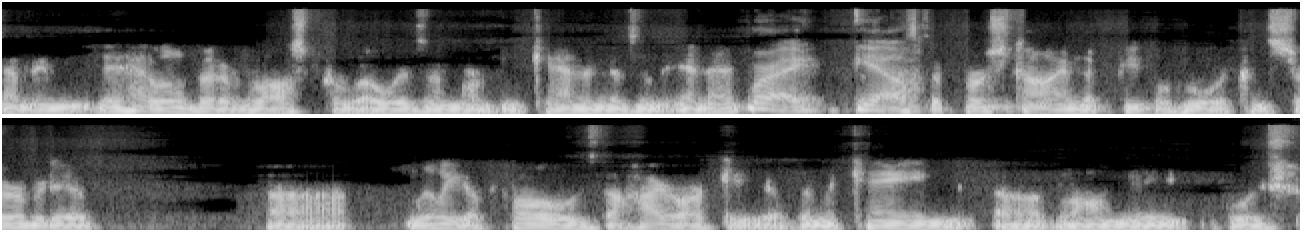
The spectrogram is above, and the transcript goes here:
I mean, they had a little bit of Ross Perotism or Buchananism in it. Right. Yeah. That's the first time that people who were conservative uh, really opposed the hierarchy of the McCain, uh, Romney, Bush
